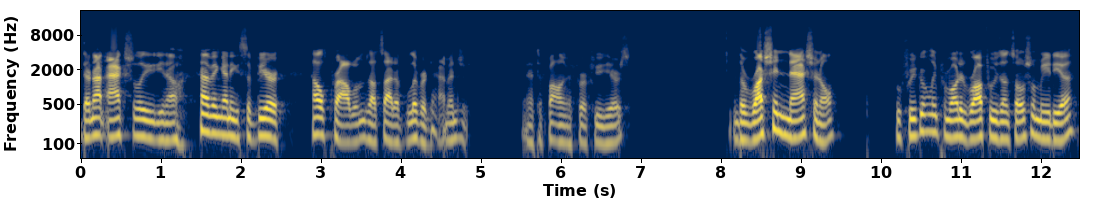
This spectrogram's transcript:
they're not actually you know having any severe health problems outside of liver damage after following it for a few years. The Russian national, who frequently promoted raw foods on social media,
